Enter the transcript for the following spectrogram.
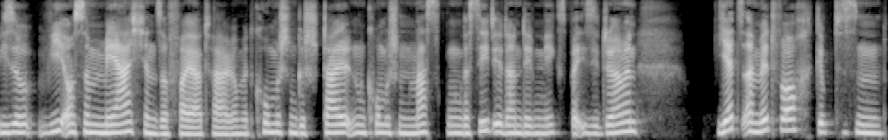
wie so wie aus einem Märchen so Feiertage mit komischen Gestalten, komischen Masken. Das seht ihr dann demnächst bei Easy German. Jetzt am Mittwoch gibt es einen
